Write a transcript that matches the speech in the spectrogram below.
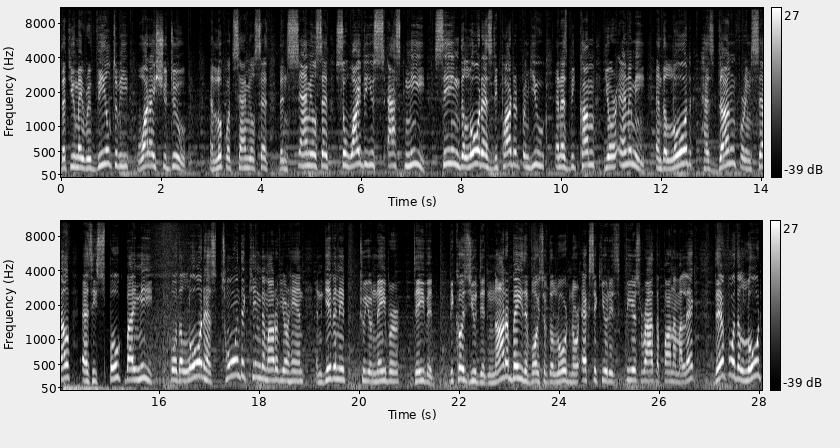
that you may reveal to me what I should do. And look what Samuel says. Then Samuel said, So why do you ask me, seeing the Lord has departed from you and has become your enemy? And the Lord has done for himself as he spoke by me. For the Lord has torn the kingdom out of your hand and given it to your neighbor David, because you did not obey the voice of the Lord nor execute his fierce wrath upon Amalek. Therefore, the Lord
